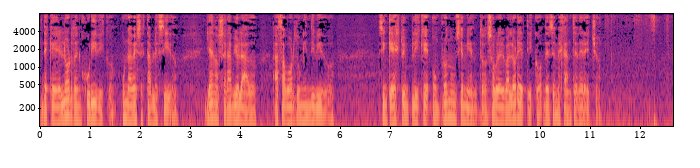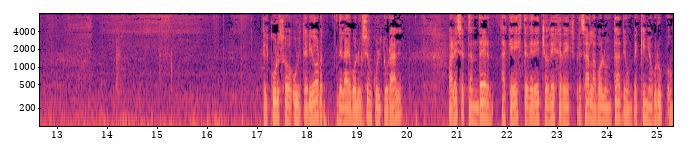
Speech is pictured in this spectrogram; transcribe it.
de que el orden jurídico, una vez establecido, ya no será violado a favor de un individuo, sin que esto implique un pronunciamiento sobre el valor ético de semejante derecho. El curso ulterior de la evolución cultural parece tender a que este derecho deje de expresar la voluntad de un pequeño grupo,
